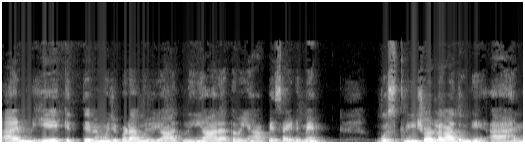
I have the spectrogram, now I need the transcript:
एंड ये कितने में मुझे पड़ा मुझे याद नहीं आ रहा तो यहाँ पे साइड में वो स्क्रीनशॉट लगा दूँगी एंड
